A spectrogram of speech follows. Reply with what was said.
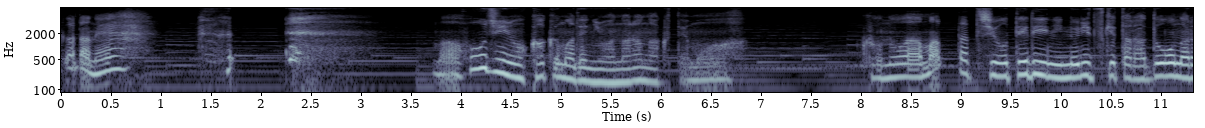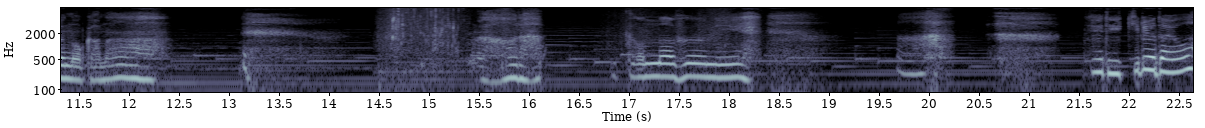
赤だね。魔法陣を書くまでにはならなくても、この余った血をテディに塗りつけたらどうなるのかな。ほら、こんな風に。あテディ綺麗だよ。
